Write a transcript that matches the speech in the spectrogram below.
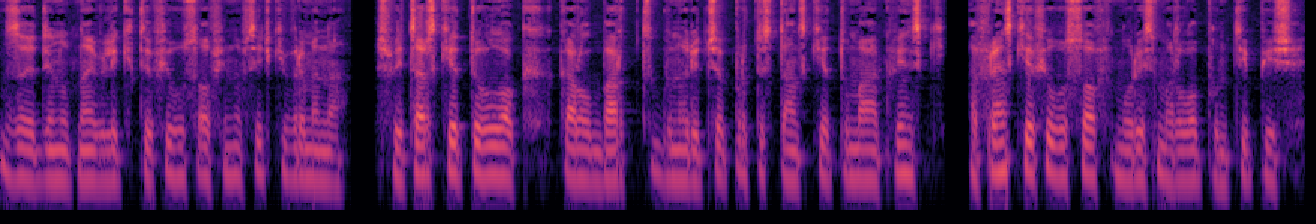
за един от най-великите философи на всички времена. Швейцарският теолог Карл Барт го нарича протестантския Тома Аквински, а френският философ Морис Марло Понти пише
